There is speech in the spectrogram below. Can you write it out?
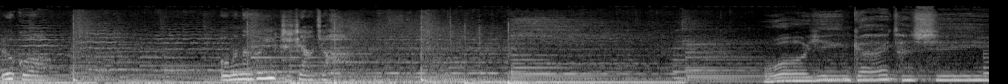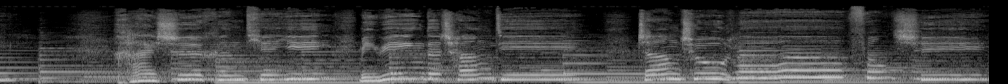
如果我们能够一直这样就好。我应该叹息，还是很天意？命运的场地长出了缝隙，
